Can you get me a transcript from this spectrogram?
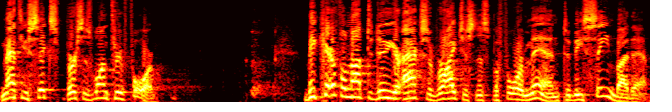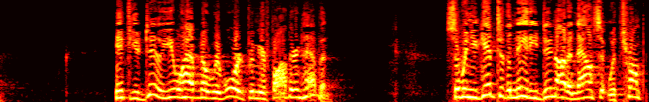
Matthew 6 verses 1 through 4. Be careful not to do your acts of righteousness before men to be seen by them. If you do, you will have no reward from your Father in heaven. So when you give to the needy, do not announce it with trumpets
